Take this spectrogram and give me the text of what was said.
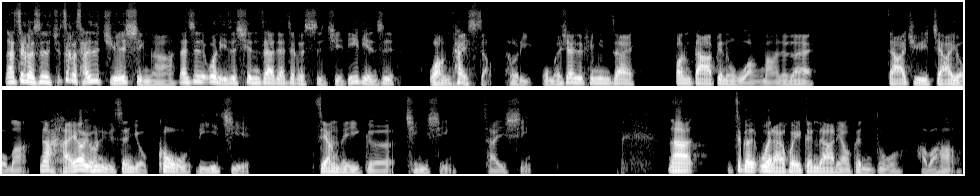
那这个是这个才是觉醒啊！但是问题是现在在这个世界，第一点是王太少，合理。我们现在就拼命在帮大家变成王嘛，对不对？大家继续加油嘛。那还要有女生有够理解这样的一个情形才行。那这个未来会跟大家聊更多，好不好？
